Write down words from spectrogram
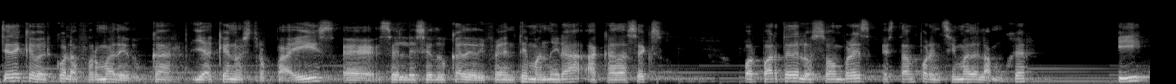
tiene que ver con la forma de educar, ya que en nuestro país eh, se les educa de diferente manera a cada sexo. Por parte de los hombres están por encima de la mujer y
